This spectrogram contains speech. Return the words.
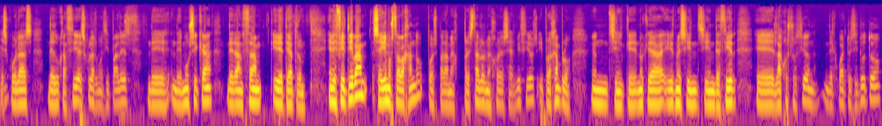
escuelas de educación, escuelas municipales de, música, de danza y de teatro. En definitiva, seguimos trabajando pues para prestar los mejores servicios y, por ejemplo, sin que no quiera irme sin, sin decir eh, la construcción del cuarto instituto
